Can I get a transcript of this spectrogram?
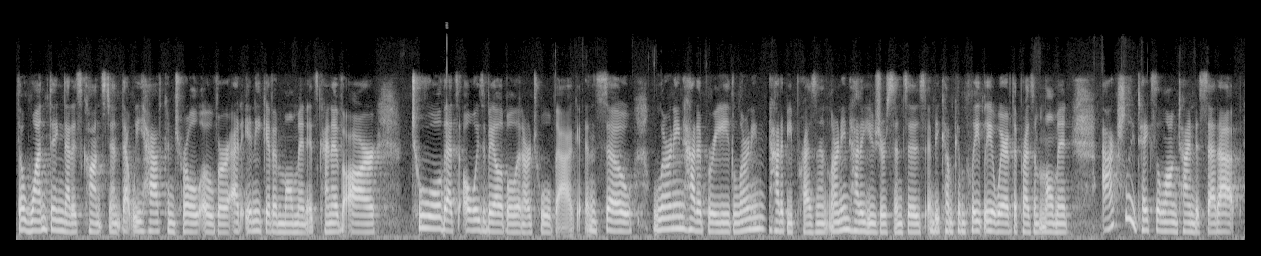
the one thing that is constant that we have control over at any given moment. It's kind of our tool that's always available in our tool bag. And so, learning how to breathe, learning how to be present, learning how to use your senses and become completely aware of the present moment actually takes a long time to set up.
